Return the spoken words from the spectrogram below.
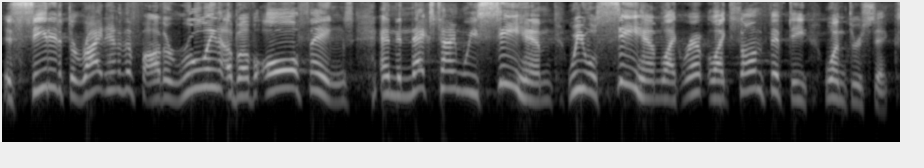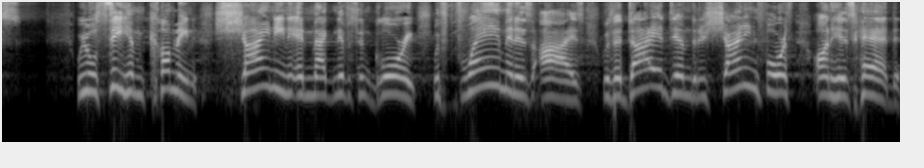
is seated at the right hand of the Father, ruling above all things. And the next time we see him, we will see him like, like Psalm 50, 1 through 6. We will see him coming, shining in magnificent glory, with flame in his eyes, with a diadem that is shining forth on his head.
